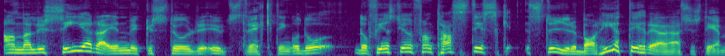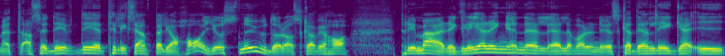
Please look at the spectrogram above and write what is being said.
analysera i en mycket större utsträckning och då då finns det ju en fantastisk styrbarhet i det här systemet. Alltså det, det är till exempel, jaha just nu då, då ska vi ha primärregleringen eller, eller vad det nu är, ska den ligga i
